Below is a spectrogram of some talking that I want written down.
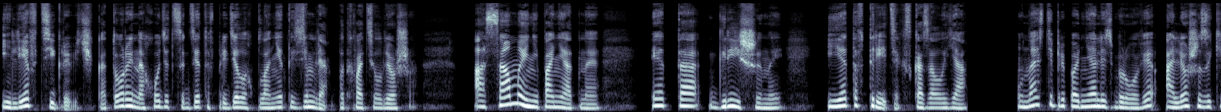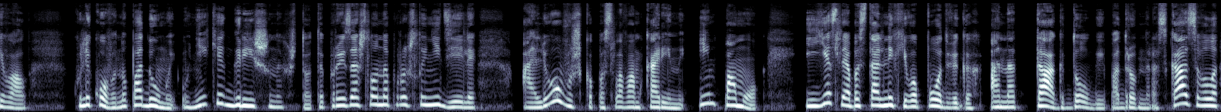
и Лев Тигрович, который находится где-то в пределах планеты Земля, подхватил Лёша. А самое непонятное — это Гришины, и это в-третьих, сказала я. У Насти приподнялись брови, а Лёша закивал. «Куликова, ну подумай, у неких Гришиных что-то произошло на прошлой неделе, а Левушка, по словам Карины, им помог. И если об остальных его подвигах она так долго и подробно рассказывала,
